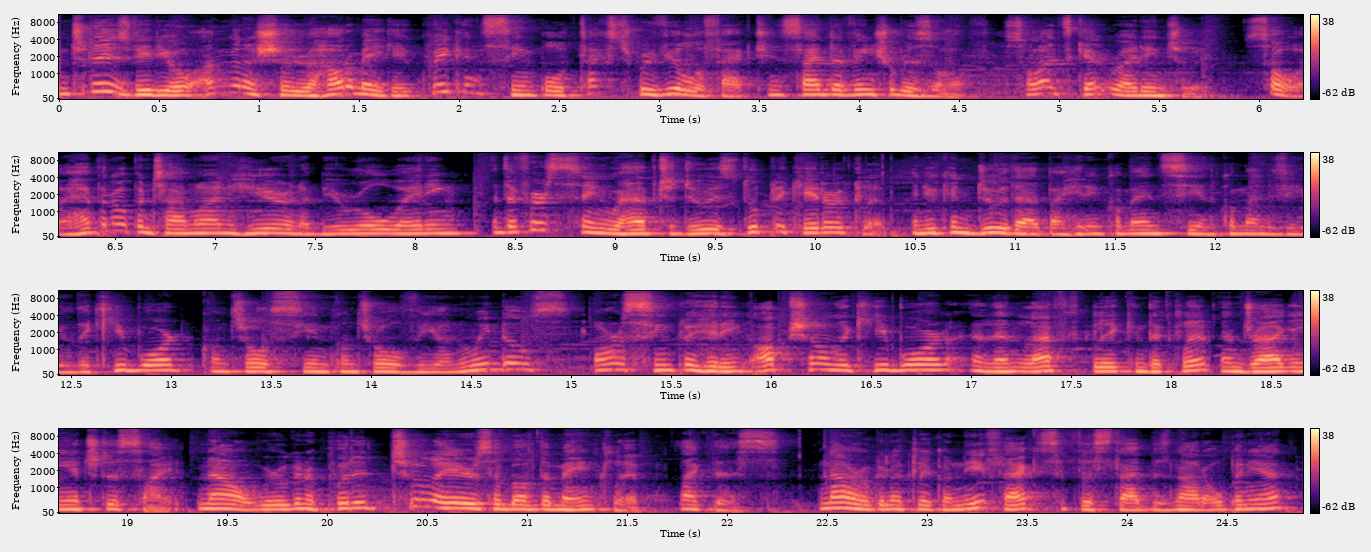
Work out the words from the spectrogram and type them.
In today's video, I'm going to show you how to make a quick and simple text reveal effect inside DaVinci Resolve, so let's get right into it. So I have an open timeline here and a b-roll waiting, and the first thing we have to do is duplicate our clip, and you can do that by hitting Command C and Command V on the keyboard, Control C and Control V on Windows, or simply hitting Option on the keyboard and then left clicking the clip and dragging it to the side. Now we're going to put it two layers above the main clip, like this. Now we're going to click on Effects if this tab is not open yet,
